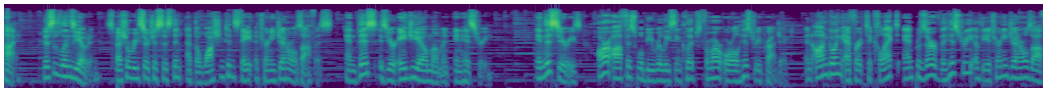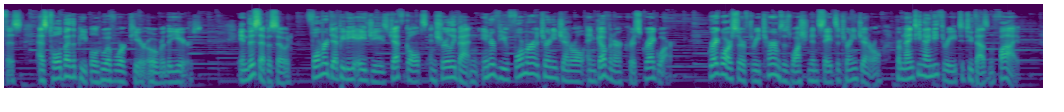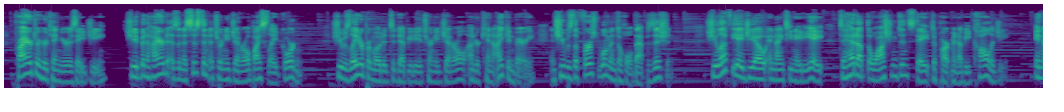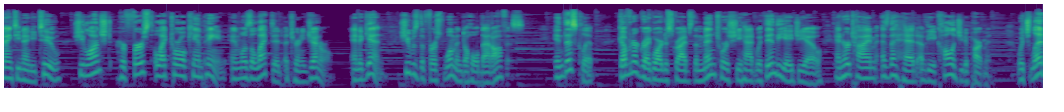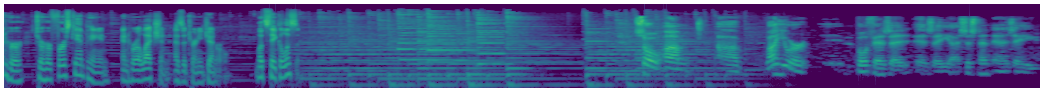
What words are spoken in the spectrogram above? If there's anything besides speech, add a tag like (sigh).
Hi, this is Lindsay Oden, Special Research Assistant at the Washington State Attorney General's Office, and this is your AGO moment in history. In this series, our office will be releasing clips from our Oral History Project, an ongoing effort to collect and preserve the history of the Attorney General's office as told by the people who have worked here over the years. In this episode, former Deputy AGs Jeff Goltz and Shirley Battan interview former Attorney General and Governor Chris Gregoire. Gregoire served three terms as Washington State's Attorney General from 1993 to 2005. Prior to her tenure as AG, she had been hired as an Assistant Attorney General by Slade Gorton. She was later promoted to Deputy Attorney General under Ken Eikenberry, and she was the first woman to hold that position. She left the AGO in 1988 to head up the Washington State Department of Ecology. In 1992, she launched her first electoral campaign and was elected Attorney General. And again, she was the first woman to hold that office. In this clip, Governor Gregoire describes the mentors she had within the AGO and her time as the head of the Ecology Department, which led her to her first campaign and her election as Attorney General. Let's take a listen. So, um, uh, while you were both as a as a assistant and as a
